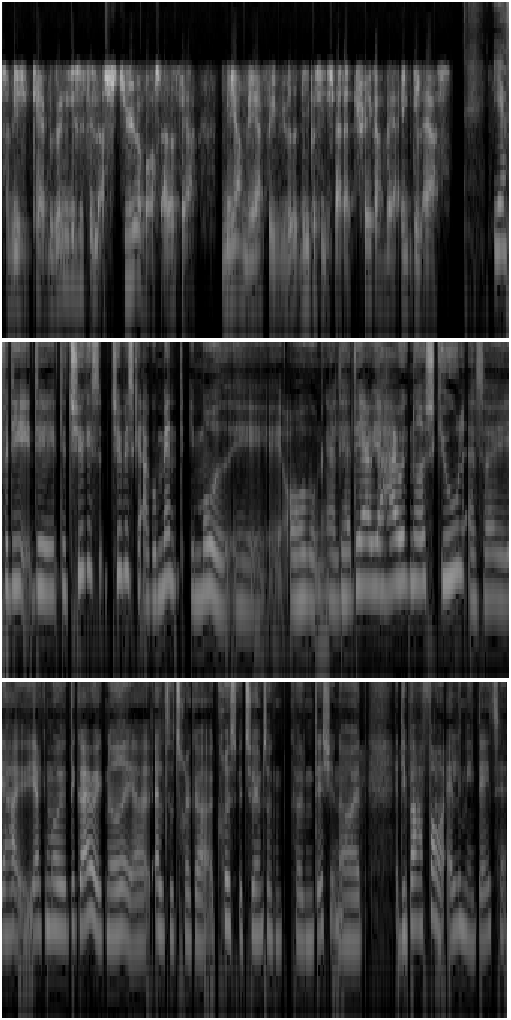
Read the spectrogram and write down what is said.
Så vi kan begynde lige så stille at styre vores adfærd mere og mere, fordi vi ved lige præcis, hvad der trigger hver enkelt af os. Ja, fordi det, det typiske, typiske argument imod øh, overvågning og alt det her, det er jo, jeg har jo ikke noget at skjule. Altså, jeg har, jeg må, det gør jo ikke noget, at jeg altid trykker kryds ved terms and condition, og at, at de bare får alle mine data.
